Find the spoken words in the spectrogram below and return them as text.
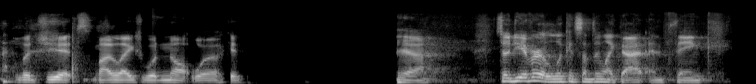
legit, my legs were not working. Yeah. So do you ever look at something like that and think,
